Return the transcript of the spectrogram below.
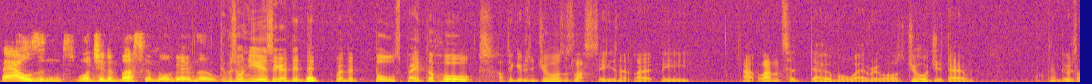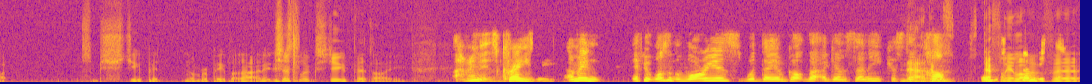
thousand watching a basketball game though. There was one years ago, didn't it, when the Bulls played the Hawks? I think it was in Jordan's last season at like the Atlanta Dome or whatever it was, Georgia Dome. I think there was like some stupid number of people at that, and it just looked stupid. Like I mean, it's crazy. I mean, if it wasn't the Warriors, would they have got that against any? Because they nah, there can't definitely a lot of uh,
